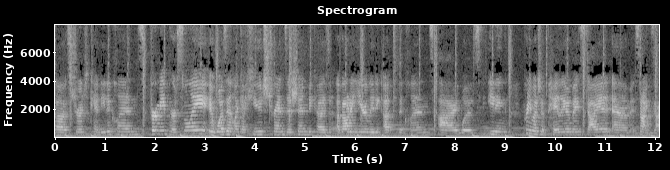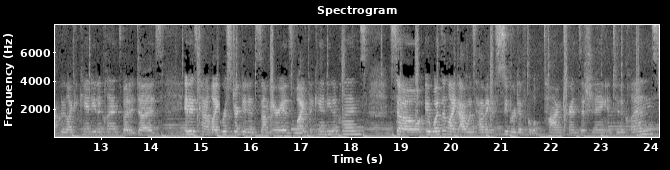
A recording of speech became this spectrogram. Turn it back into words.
uh, strict candida cleanse. For me personally, it wasn't like a huge transition because about a year leading up to the cleanse, I was eating pretty much a paleo-based diet. Um, it's not exactly like a candida cleanse, but it does, it is kind of like restricted in some areas like the candida cleanse. So it wasn't like I was having a super difficult time transitioning into the cleanse.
